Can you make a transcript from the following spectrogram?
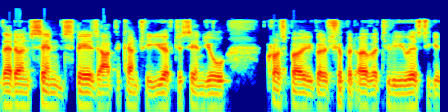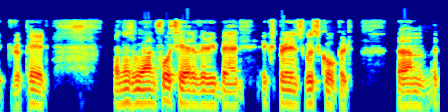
they don't send spares out the country. You have to send your crossbow. You've got to ship it over to the US to get repaired. And as we unfortunately had a very bad experience with Scorpyd, um, it,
